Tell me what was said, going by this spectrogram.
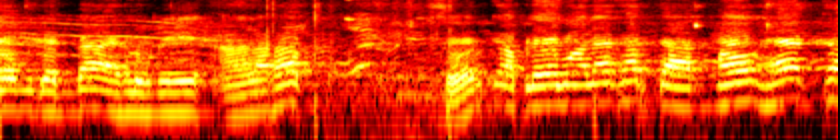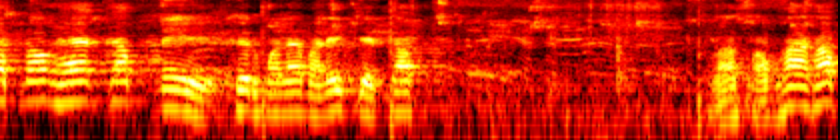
ลงจนได้ลูกนี้เอาละครับ สวนกลับเร็วมาแล้วครับ จากน้องแฮกครับน้องแฮกครับนี่ขึ้นมาแล้วหมายเลขเจ็ดครับมาสองห้าครับ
